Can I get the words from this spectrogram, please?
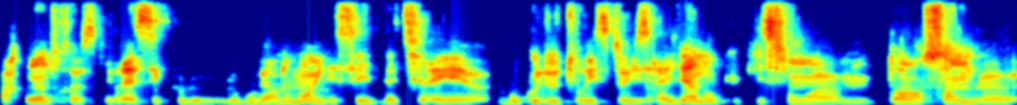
Par contre, ce qui est vrai, c'est que le, gouvernement, il essaie d'attirer euh, beaucoup de touristes israéliens, donc qui sont euh, dans l'ensemble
